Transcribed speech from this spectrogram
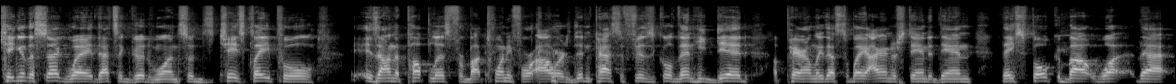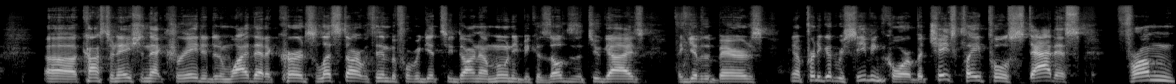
King of the segue, that's a good one. So Chase Claypool is on the PUP list for about 24 hours, didn't pass a physical. Then he did. Apparently, that's the way I understand it, Dan. They spoke about what that uh, consternation that created and why that occurred. So let's start with him before we get to Darnell Mooney, because those are the two guys that give the Bears, you know, pretty good receiving corps. But Chase Claypool's status from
